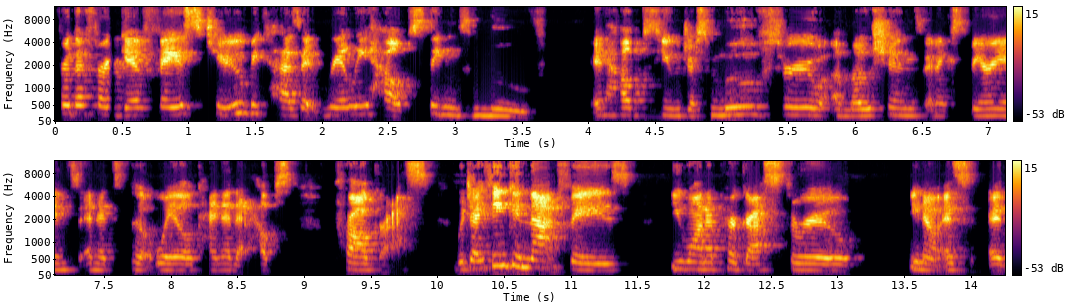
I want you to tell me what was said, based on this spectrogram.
for the forgive phase too, because it really helps things move it helps you just move through emotions and experience and it's the oil kind of that helps progress which i think in that phase you want to progress through you know as, as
